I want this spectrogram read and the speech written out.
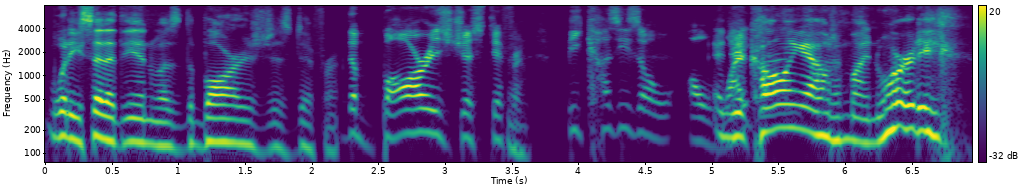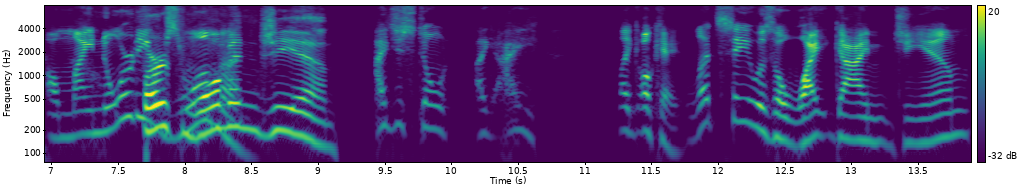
what he said at the end was the bar is just different. The bar is just different because he's a, a And white you're calling guy, out a minority a minority first woman woman GM. I just don't like I like okay, let's say it was a white guy GM,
